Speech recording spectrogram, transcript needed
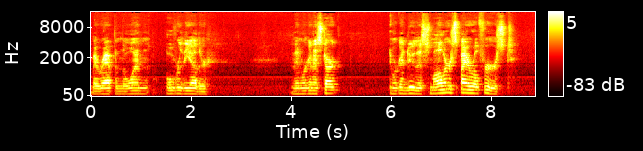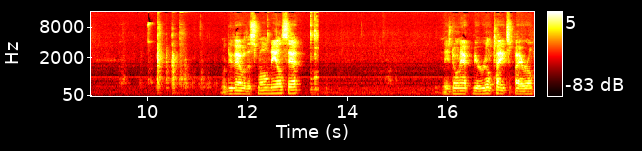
by wrapping the one over the other. And then we're going to start and we're going to do the smaller spiral first. We'll do that with a small nail set. These don't have to be a real tight spiral.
